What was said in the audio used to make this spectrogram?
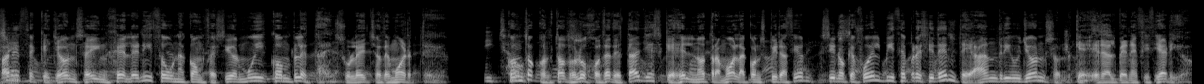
Parece que John St. Helen hizo una confesión muy completa en su lecho de muerte. Contó con todo lujo de detalles que él no tramó la conspiración, sino que fue el vicepresidente Andrew Johnson, que era el beneficiario.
